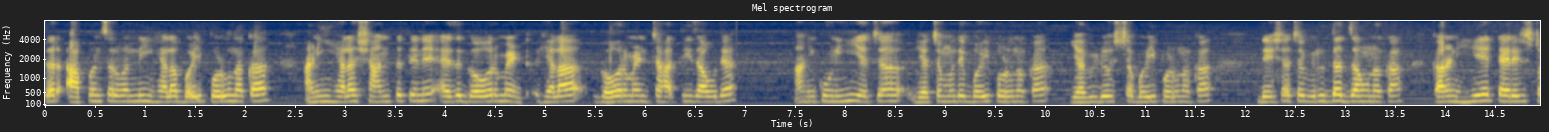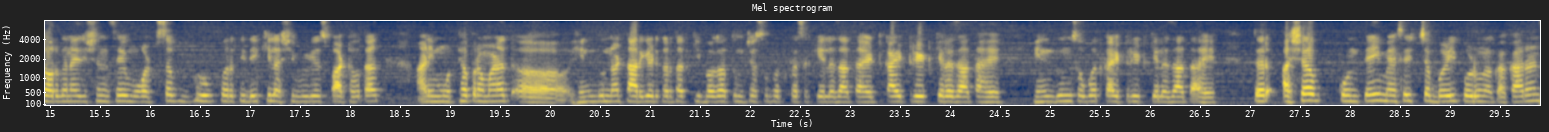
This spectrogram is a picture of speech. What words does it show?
तर आपण सर्वांनी ह्याला बळी पडू नका आणि ह्याला शांततेने ॲज अ गव्हर्नमेंट ह्याला गव्हर्नमेंटच्या हाती जाऊ द्या. आणि कोणीही याच्या याच्यामध्ये बळी पडू नका या व्हिडिओजच्या बळी पडू नका देशाच्या विरुद्धात जाऊ नका. कारण हे टेररिस्ट ऑर्गनायझेशन्स हे व्हॉट्सअप ग्रुपवरती देखील असे व्हिडिओज पाठवतात आणि मोठ्या प्रमाणात हिंदूंना टार्गेट करतात की बघा तुमच्यासोबत कसं केलं जात आहे काय ट्रीट केलं जात आहे हिंदूंसोबत काय ट्रीट केलं जात आहे. तर अशा कोणत्याही मेसेजच्या बळी पडू नका. कारण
